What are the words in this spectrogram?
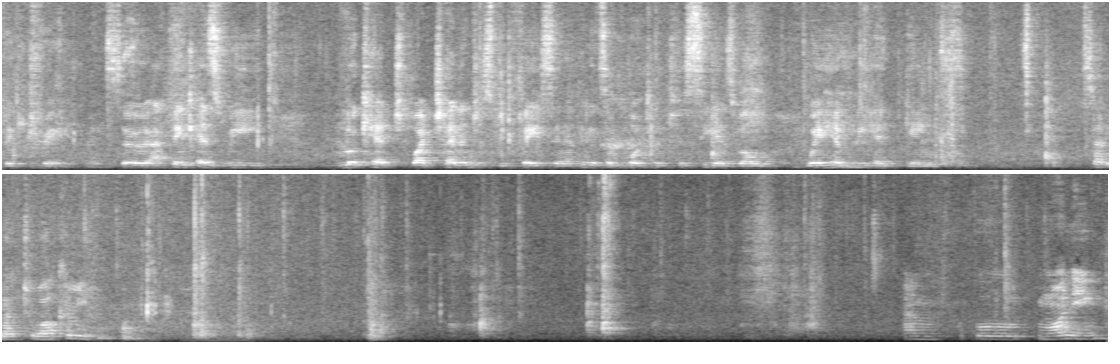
victory. Right? So I think as we look at what challenges we're facing, I think it's important to see as well where have we had gains. So I'd like to welcome you. Um, good morning.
